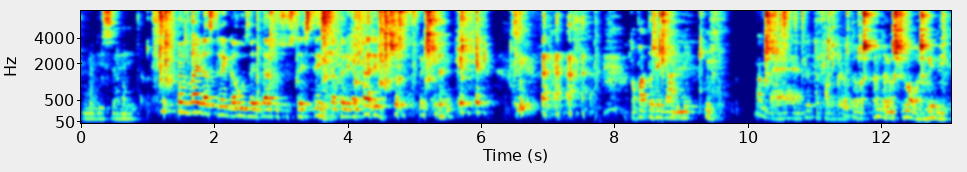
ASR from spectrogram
Un di 6. Ormai la strega usa il dardo su se stessa per evitare di soffrire. Ho fatto 6 danni. Vabbè, tutto fa un Tutto fa- Tanto non si muovono, quindi...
